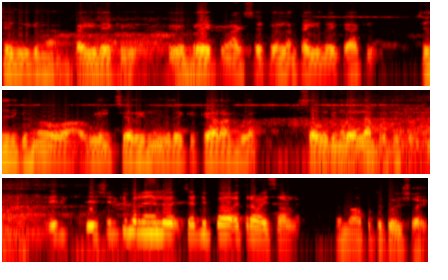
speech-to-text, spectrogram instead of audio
ചെയ്തിരിക്കുന്നതാണ്. കയ്യിലേക്ക് ബ്രേക്കും ആക്സിലേറ്ററും എല്ലാം കയ്യിലേക്കാക്കി ചെയ്തിരിക്കുന്നു. വീൽ ചെയറിൽ നിന്ന് ഇതിലേക്ക് കയറാനുള്ള സൗകര്യങ്ങളും എല്ലാം പെടുത്തിയിട്ടുണ്ട് ശരിക്കും പറഞ്ഞാൽ ചേട്ടൻ ഇപ്പോൾ എത്ര വയസ്സാണ്? ഇപ്പം നാൽപ്പത്തെട്ട് വയസ്സായി.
